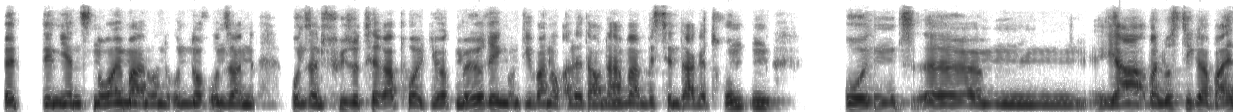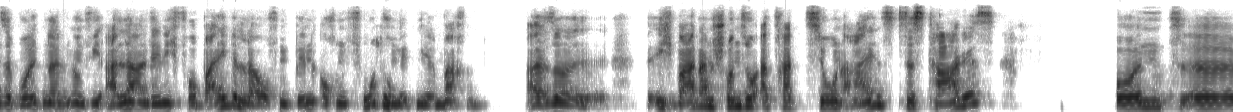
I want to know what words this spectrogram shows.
äh, den Jens Neumann und, und noch unseren, unseren Physiotherapeut Jörg Möhring und die waren auch alle da und da haben wir ein bisschen da getrunken. Und ähm, ja, aber lustigerweise wollten dann irgendwie alle, an denen ich vorbeigelaufen bin, auch ein Foto mit mir machen. Also ich war dann schon so Attraktion eins des Tages und äh,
